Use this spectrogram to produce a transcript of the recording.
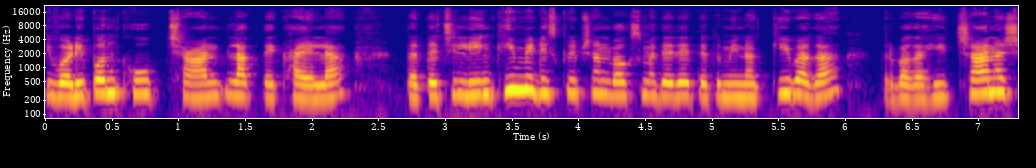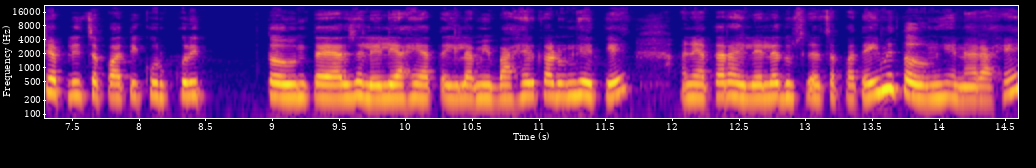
ती वडी पण खूप छान लागते खायला. तर त्याची लिंकही मी डिस्क्रिप्शन बॉक्समध्ये देते तुम्ही नक्की बघा. तर बघा ही छान अशी आपली चपाती कुरकुरीत तळून तयार झालेली आहे. आता हिला मी बाहेर काढून घेते आणि आता राहिलेल्या दुसऱ्या चपात्याही मी तळून घेणार आहे.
